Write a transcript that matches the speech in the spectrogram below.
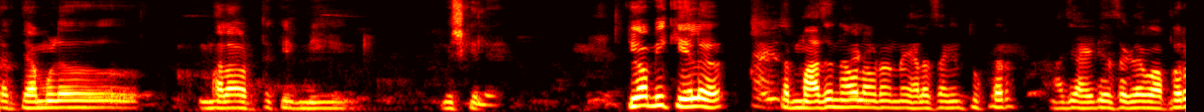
तर त्यामुळं मला वाटतं की मी मुश्किल आहे. किंवा मी केलं तर माझं नाव लावणार नाही ह्याला सांगेन तू कर माझी आयडिया सगळ्या वापर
